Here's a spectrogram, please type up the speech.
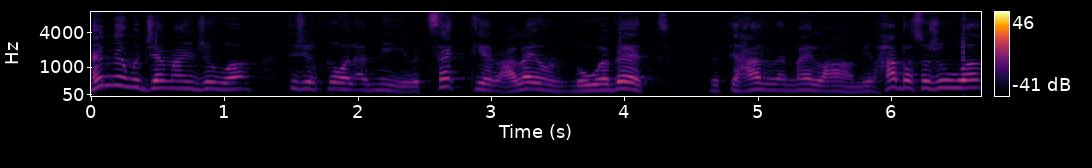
هن متجمعين جوا تيجي القوى الأمنية بتسكر عليهم بوابات الاتحاد العمالي العام. ينحبسوا جوا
